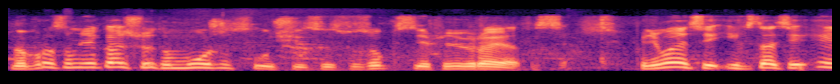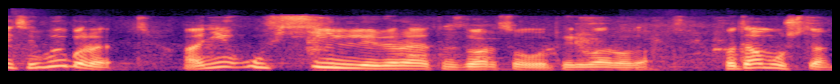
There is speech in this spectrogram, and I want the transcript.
Но просто мне кажется, что это может случиться с высокой степенью вероятности. Понимаете, и, кстати, эти выборы, они усилили вероятность дворцового переворота, потому что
